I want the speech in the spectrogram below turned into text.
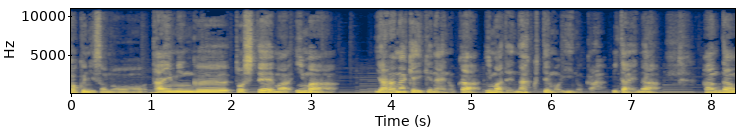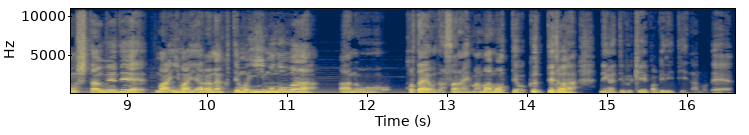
特にそのタイミングとして、まあ今やらなきゃいけないのか、今でなくてもいいのか、みたいな判断をした上で、まあ今やらなくてもいいものは、あの、答えを出さないまま持っておくっていうのがネガティブケーパビリティなので、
